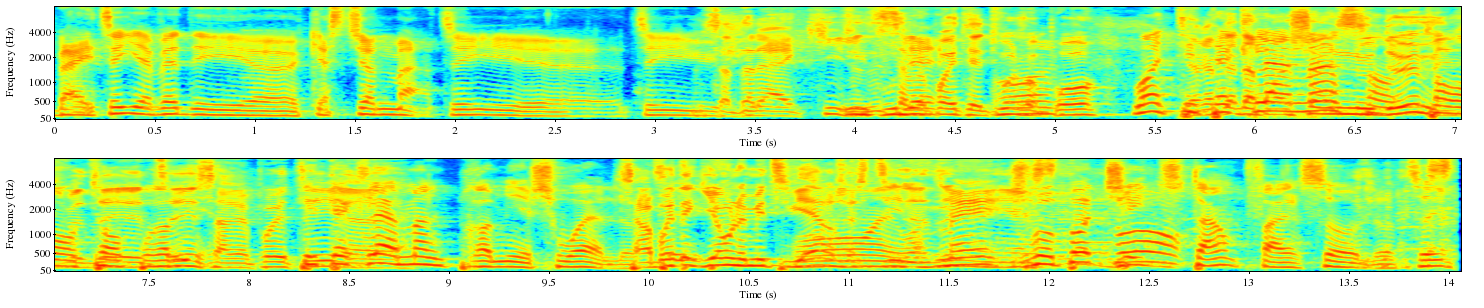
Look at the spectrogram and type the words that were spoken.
ben, tu sais, il y avait des euh, questionnements. Tu sais, euh, tu sais, Ça t'allait à qui? Je veux dire, ça n'aurait pas été toi, je veux pas. Ouais, t'étais clairement nous son- deux, mais ton, je veux ton dire, tu sais, premier. ça aurait pas été. T'étais euh, clairement le premier choix. Là, Ça aurait pas été Guillaume le Métivierge, Ouais, style. ouais, hein, ouais. Mais mais, Je vois pas Jay pas- du Temple faire ça, là, tu sais.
